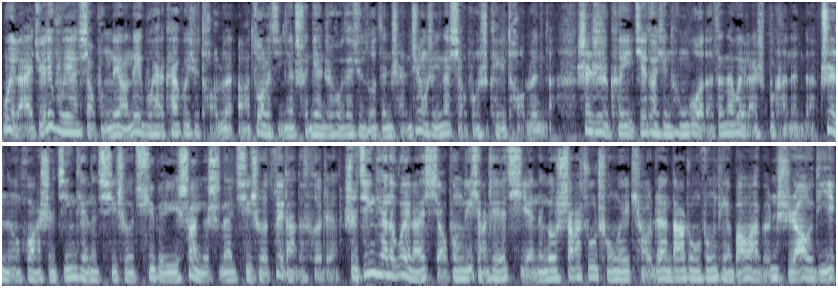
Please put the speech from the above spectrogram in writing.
未来绝对不会像小鹏那样，内部还开会去讨论啊，做了几年纯电之后再去做增程，这种事情在小鹏是可以讨论的，甚至是可以阶段性通过的，但在未来是不可能的。智能化是今天的汽车区别于上一个时代汽车最大的特征，是今天的未来小鹏、理想这些企业能够杀出重围，挑战大众、丰田、宝马、奔驰、奥迪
